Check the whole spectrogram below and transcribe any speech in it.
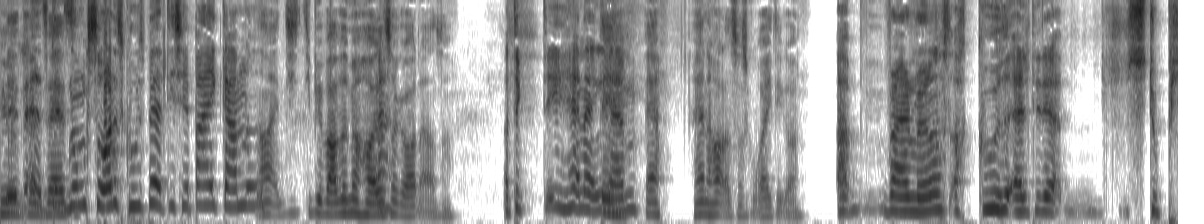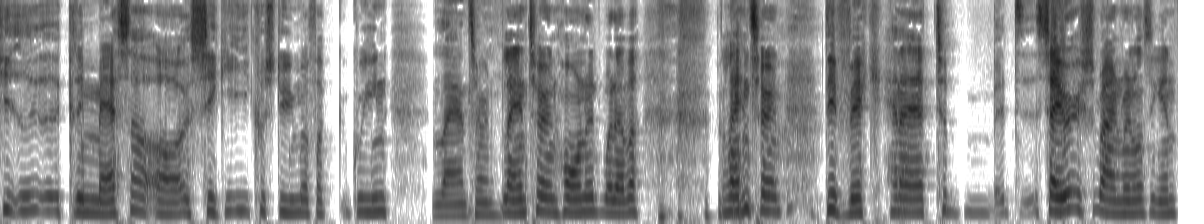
er Det, det, det, nogle sorte skuespillere, de ser bare ikke gamle ud. Nej, de, de bliver bare ved med at holde Ja. sig godt, altså. Og det, det, han er en af dem. Det, ja, han holder sig sgu rigtig godt. Og Ryan Reynolds, og gud, alt det der stupide grimasser og CGI-kostymer fra Green Lantern. Lantern, Hornet, whatever. Lantern, det er væk. Han er t- seriøs Ryan Reynolds igen.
